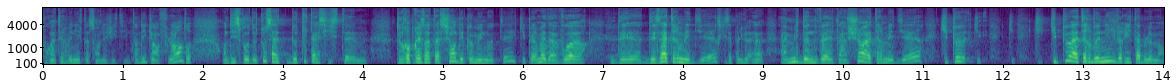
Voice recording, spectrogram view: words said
pour intervenir de façon légitime. Tandis qu'en Flandre, on dispose de tout, un, système de représentation des communautés qui permet d'avoir des, intermédiaires, ce qui s'appelle un, un Middenwelt, un champ intermédiaire, qui peut, qui peut intervenir véritablement.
